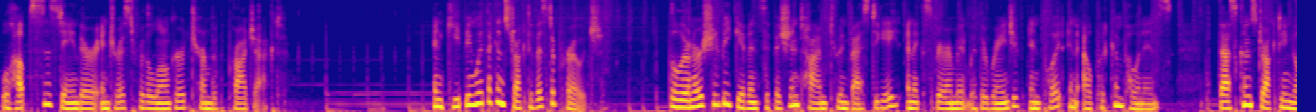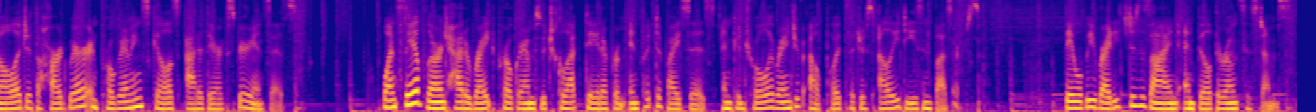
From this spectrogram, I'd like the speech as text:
will help to sustain their interest for the longer term of the project. In keeping with the constructivist approach, the learner should be given sufficient time to investigate and experiment with a range of input and output components, thus constructing knowledge of the hardware and programming skills out of their experiences. Once they have learned how to write programs which collect data from input devices and control a range of outputs such as LEDs and buzzers they will be ready to design and build their own systems.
